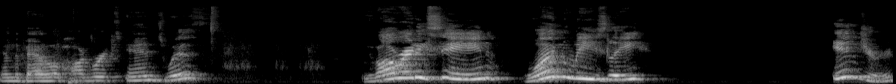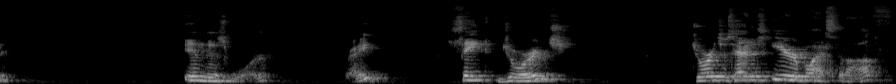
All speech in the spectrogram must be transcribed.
And the Battle of Hogwarts ends with We've already seen one Weasley injured in this war, right? St. George. George has had his ear blasted off.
